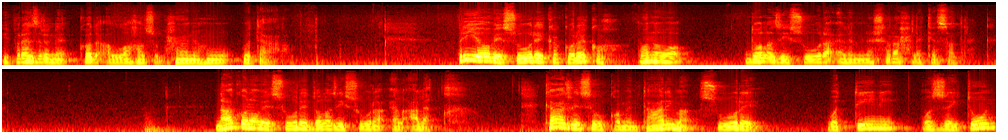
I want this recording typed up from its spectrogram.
i prezrene kod Allaha subhanahu wa ta'ala. Prije ove sure, kako rekao, ponovo dolazi sura Elem nešrah leke sadrek. Nakon ove sure dolazi sura El Alek. Kaže se u komentarima sure Vatini o Zajtun,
